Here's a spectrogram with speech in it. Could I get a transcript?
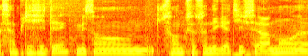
simplicité, mais sans, sans que ce soit négatif. C'est vraiment euh,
